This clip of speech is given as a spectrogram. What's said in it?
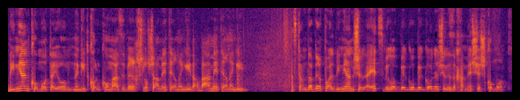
בניין קומות היום, נגיד כל קומה זה בערך שלושה מטר נגיד, ארבעה מטר נגיד. אז אתה מדבר פה על בניין של עץ בגודל של איזה חמש-שש קומות.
